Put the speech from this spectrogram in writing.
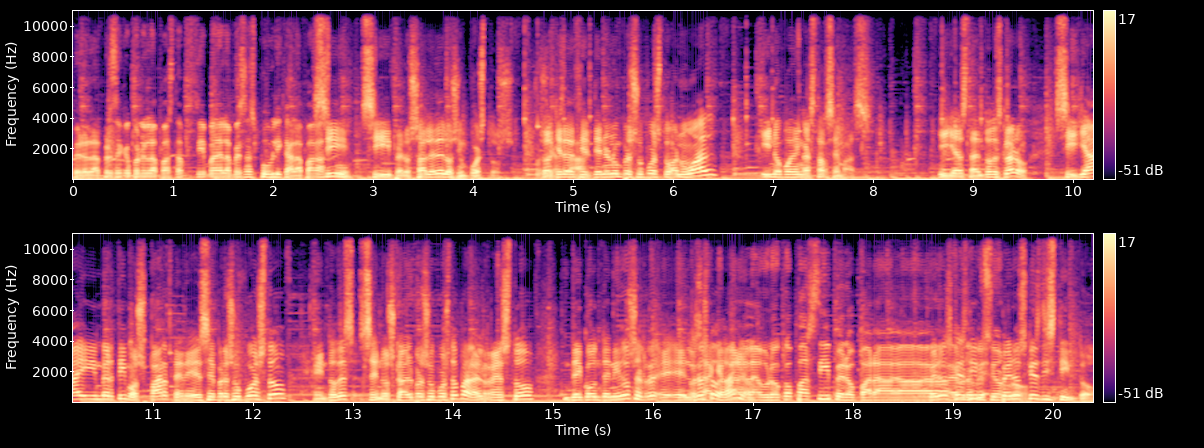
Pero la empresa que pone la pasta encima de la mesa es pública, la pagas Sí, tú. sí, pero sale de los impuestos. o sea, Pues ya quiero está. decir, tienen un presupuesto anual y no pueden gastarse más. Y ya está. Entonces, claro, si ya invertimos parte de ese presupuesto, entonces se nos cae el presupuesto para el resto de contenidos el, re- el o resto sea, que del para año. la Eurocopa sí, pero para pero es, que es, pero no. es que es distinto.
